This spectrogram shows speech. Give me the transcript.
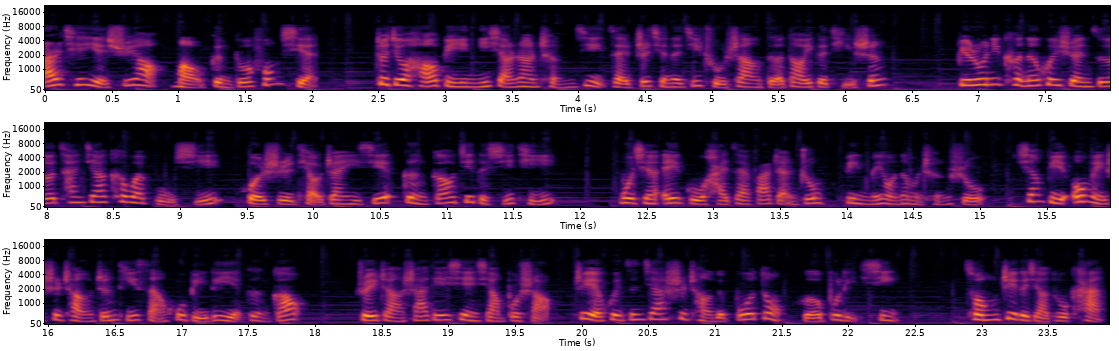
而且也需要冒更多风险。这就好比你想让成绩在之前的基础上得到一个提升。比如，你可能会选择参加课外补习，或是挑战一些更高阶的习题。目前 A 股还在发展中，并没有那么成熟。相比欧美市场，整体散户比例也更高，追涨杀跌现象不少，这也会增加市场的波动和不理性。从这个角度看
